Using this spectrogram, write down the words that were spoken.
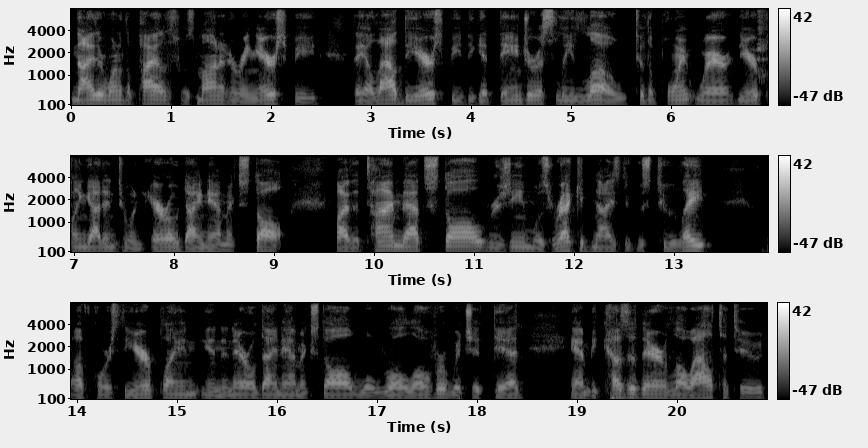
neither one of the pilots was monitoring airspeed. They allowed the airspeed to get dangerously low to the point where the airplane got into an aerodynamic stall. By the time that stall regime was recognized, it was too late. Of course, the airplane in an aerodynamic stall will roll over, which it did. And because of their low altitude,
